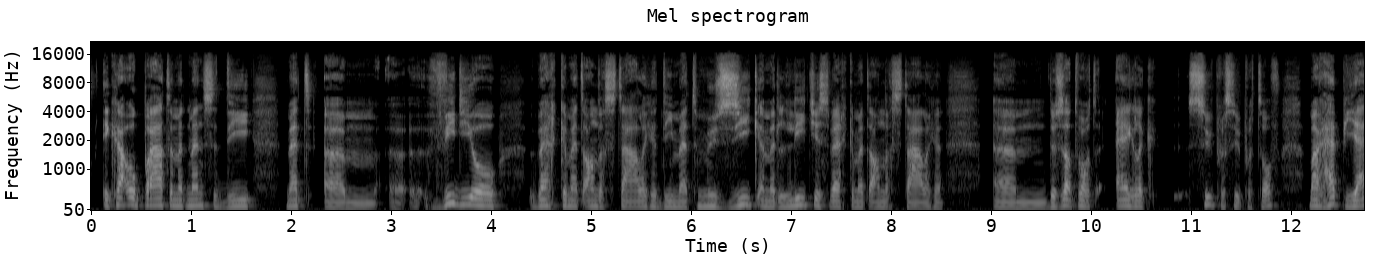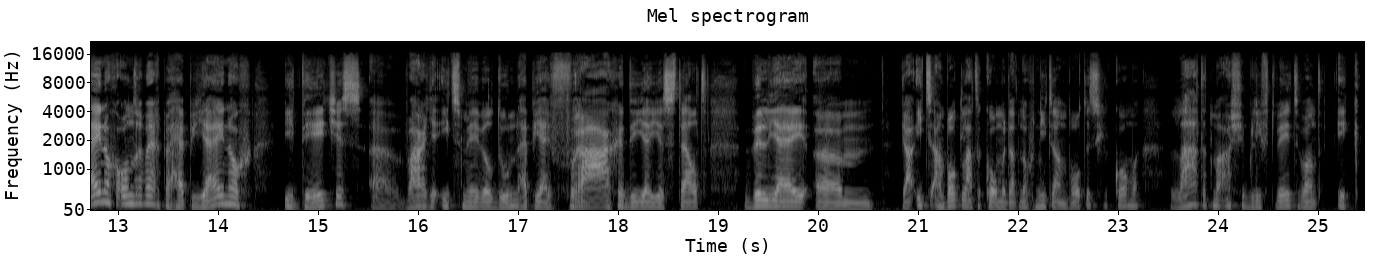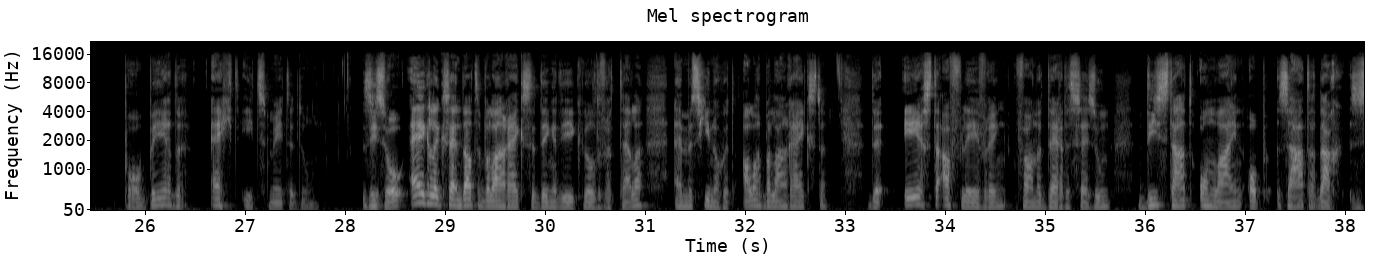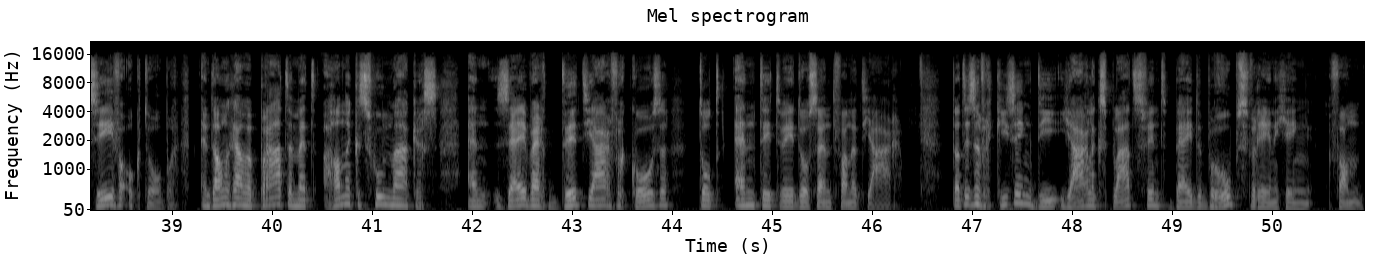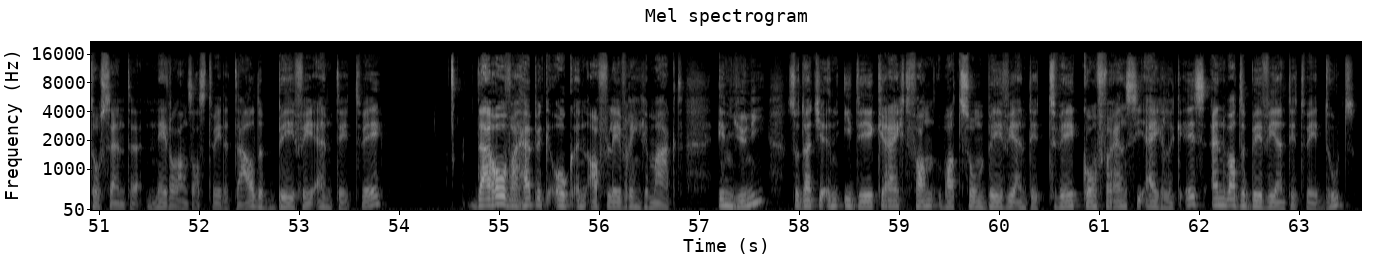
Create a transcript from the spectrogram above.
Ik ga ook praten met mensen die met um, uh, video werken met anderstaligen, die met muziek en met liedjes werken met anderstaligen. Um, dus dat wordt eigenlijk super, super tof. Maar heb jij nog onderwerpen? Heb jij nog ideetjes uh, waar je iets mee wil doen? Heb jij vragen die je je stelt? Wil jij um, ja, iets aan bod laten komen dat nog niet aan bod is gekomen? Laat het me alsjeblieft weten, want ik probeer er echt iets mee te doen. Ziezo, eigenlijk zijn dat de belangrijkste dingen die ik wilde vertellen. En misschien nog het allerbelangrijkste. De eerste aflevering van het derde seizoen, die staat online op zaterdag 7 oktober. En dan gaan we praten met Hanneke Schoenmakers. En zij werd dit jaar verkozen tot NT2-docent van het jaar. Dat is een verkiezing die jaarlijks plaatsvindt bij de beroepsvereniging van docenten Nederlands als tweede taal, de BVNT2. Daarover heb ik ook een aflevering gemaakt in juni, zodat je een idee krijgt van wat zo'n BVNT2-conferentie eigenlijk is en wat de BVNT2 doet.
